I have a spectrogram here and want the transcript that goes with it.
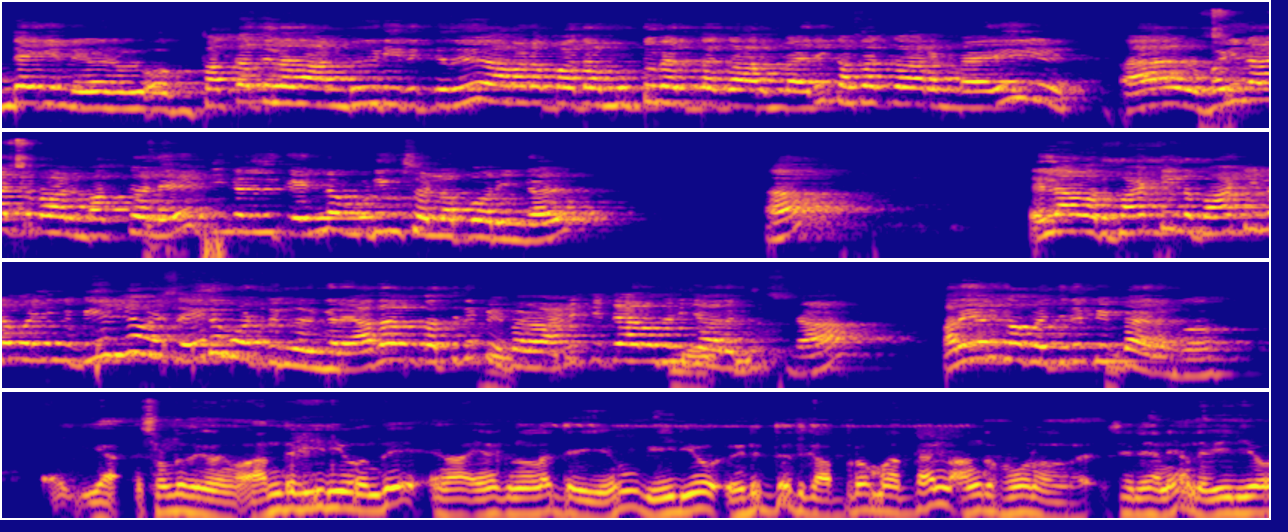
இன்றைக்கு பக்கத்தில் தான் வீடு இருக்குது. அவனை பார்த்தா முட்டு வருத்தக்காரன் மாதிரி கசக்காரன் மாதிரி. வெளிநாட்டு வாழ் மக்களே நீங்கள் இதுக்கு என்ன முடிவு சொல்ல போறீங்கள்? ஆ? எல்லாம் ஒரு பாட்டியில் பாட்டியில போய் நீங்க வீடியோவை செய்து போட்டுருங்களே அதை அவருக்கு திருப்பி இப்போ அடிக்கிட்டாலும் தெரியாது கிருஷ்ணா அதை எனக்கு போய் திருப்பி பாருங்க. சொல்றதுக்கு அந்த வீடியோ வந்து எனக்கு நல்லா தெரியும். வீடியோ எடுத்ததுக்கு அப்புறமா தான் அங்க போனாங்க சரிதானே? அந்த வீடியோ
